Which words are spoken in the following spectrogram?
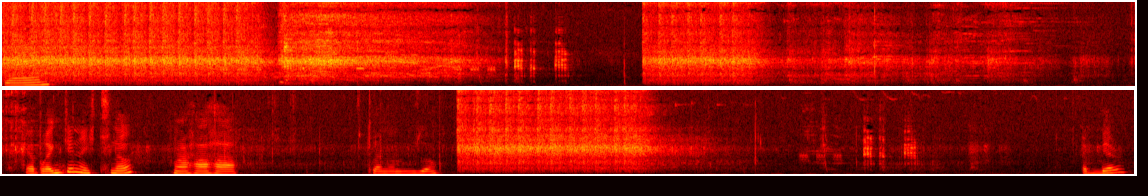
Friend. Er bringt dir nichts, ne? Hahaha. Kleiner Loser. Erdbeere? Soll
